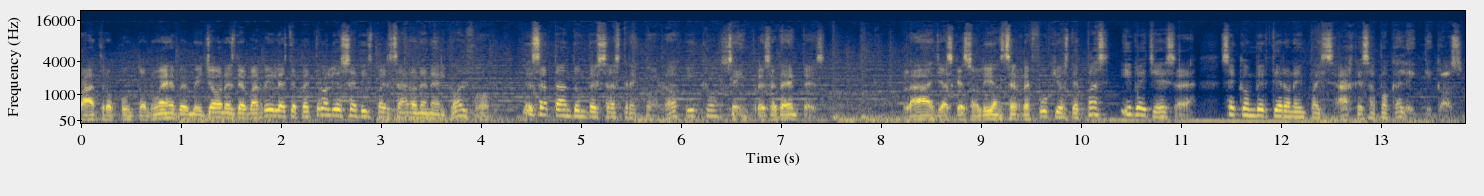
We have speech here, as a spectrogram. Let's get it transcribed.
4.9 millones de barriles de petróleo se dispersaron en el Golfo, desatando un desastre ecológico sin precedentes. Playas que solían ser refugios de paz y belleza se convirtieron en paisajes apocalípticos.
